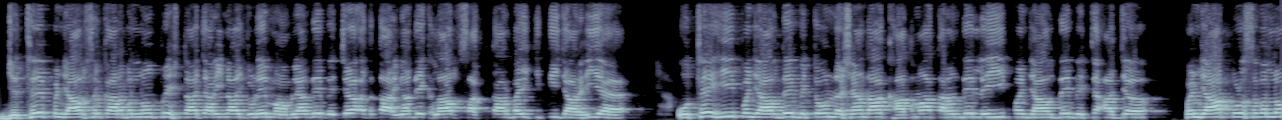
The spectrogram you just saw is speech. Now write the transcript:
ਜਿੱਥੇ ਪੰਜਾਬ ਸਰਕਾਰ ਵੱਲੋਂ ਭ੍ਰਿਸ਼ਟਾਚਾਰੀ ਨਾਲ ਜੁੜੇ ਮਾਮਲਿਆਂ ਦੇ ਵਿੱਚ ਅਧਿਕਾਰੀਆਂ ਦੇ ਖਿਲਾਫ ਸਖਤ ਕਾਰਵਾਈ ਕੀਤੀ ਜਾ ਰਹੀ ਹੈ। ਉੱਥੇ ਹੀ ਪੰਜਾਬ ਦੇ ਵਿੱਚੋਂ ਨਸ਼ਿਆਂ ਦਾ ਖਾਤਮਾ ਕਰਨ ਦੇ ਲਈ ਪੰਜਾਬ ਦੇ ਵਿੱਚ ਅੱਜ ਪੰਜਾਬ ਪੁਲਿਸ ਵੱਲੋਂ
